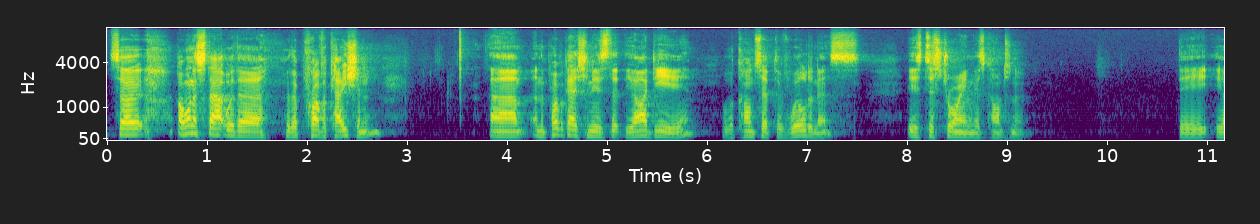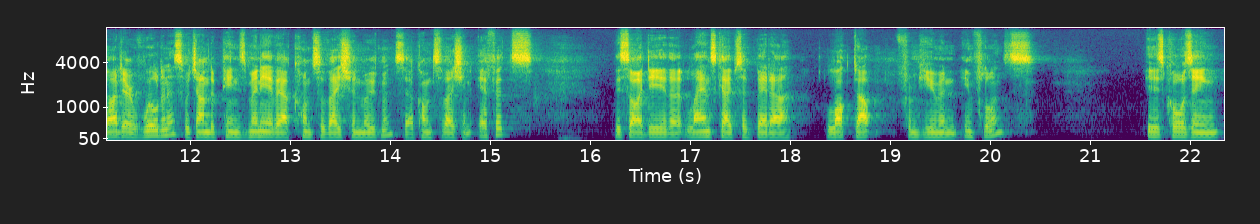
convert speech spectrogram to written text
So I want to start with a, with a provocation. Um, and the provocation is that the idea or the concept of wilderness is destroying this continent. The, the idea of wilderness, which underpins many of our conservation movements, our conservation efforts, this idea that landscapes are better locked up from human influence, is causing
